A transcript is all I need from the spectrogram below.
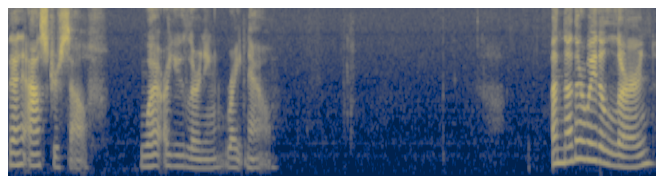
Then ask yourself, what are you learning right now? Another way to learn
